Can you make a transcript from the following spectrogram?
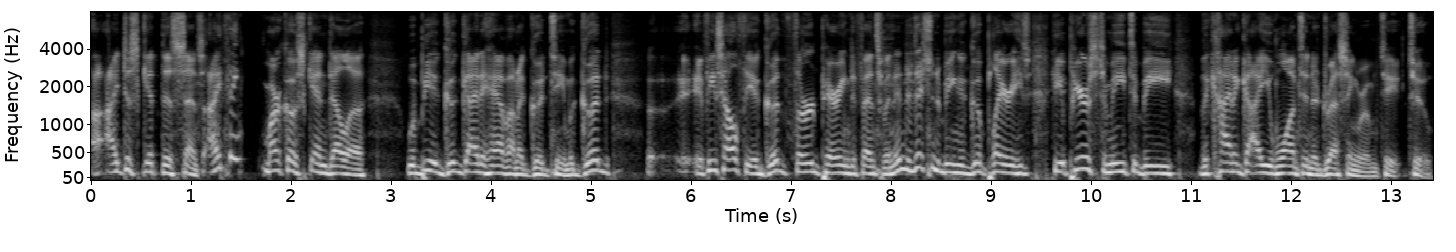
I just get this sense. I think Marco Scandella would be a good guy to have on a good team. A good, uh, if he's healthy, a good third pairing defenseman. In addition to being a good player, he's he appears to me to be the kind of guy you want in a dressing room too.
